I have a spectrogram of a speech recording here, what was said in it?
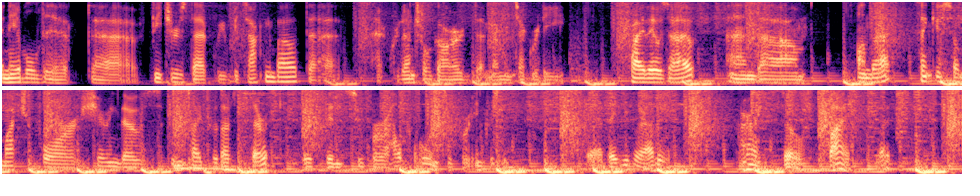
enable the, the features that we've been talking about, the credential guard, the memory integrity. Try those out. And um, on that, thank you so much for sharing those insights with us, Derek. It's been super helpful and super interesting. Yeah, thank you for having me. All right, so bye. Bye.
